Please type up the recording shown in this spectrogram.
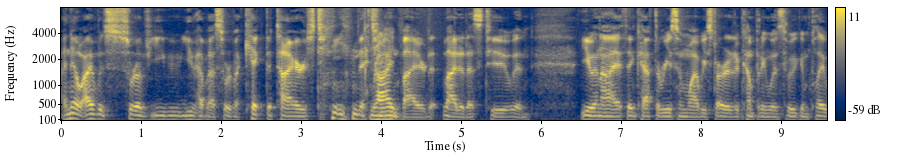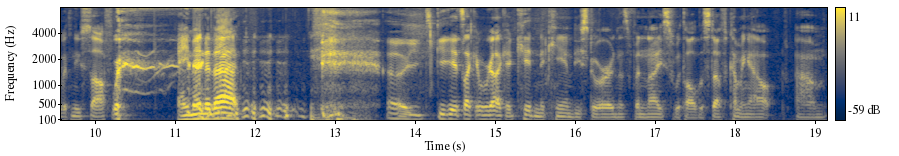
I know I was sort of you. You have a sort of a kick the tires team that you invited invited us to, and you and I, I think half the reason why we started a company was so we can play with new software. Amen to that. Uh, it's like we're like a kid in a candy store, and it's been nice with all the stuff coming out. Um,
